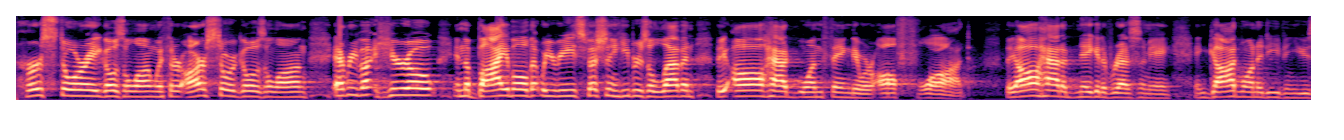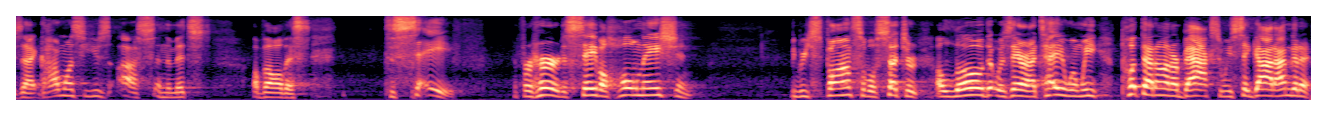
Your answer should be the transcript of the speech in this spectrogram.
her story goes along with her. Our story goes along. Every hero in the Bible that we read, especially in Hebrews 11, they all had one thing they were all flawed. They all had a negative resume, and God wanted to even use that. God wants to use us in the midst of all this to save. For her to save a whole nation responsible, such a, a load that was there. I tell you, when we put that on our backs and we say, God, I'm going to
